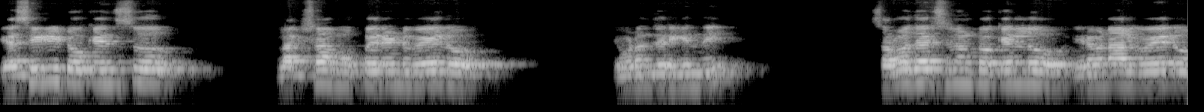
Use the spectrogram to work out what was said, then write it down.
ఎస్ఈడి టోకెన్స్ లక్ష ముప్పై రెండు వేలు ఇవ్వడం జరిగింది. సర్వదర్శనం టోకెన్లు ఇరవై నాలుగు వేలు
